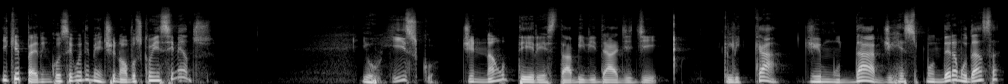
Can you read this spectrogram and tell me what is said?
e que pedem, consequentemente, novos conhecimentos. E o risco de não ter esta habilidade de clicar, de mudar, de responder à mudança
